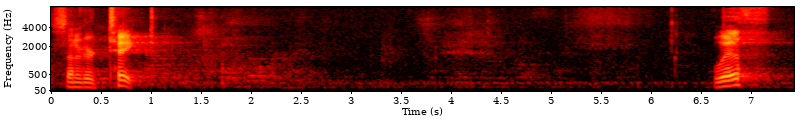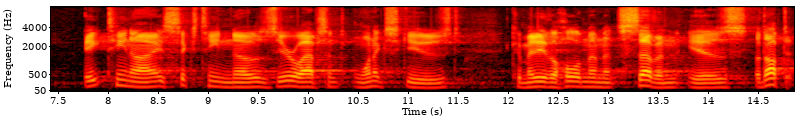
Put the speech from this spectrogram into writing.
Senator Tate, With 18 ayes, 16 noes, 0 absent, 1 excused, Committee of the Whole Amendment 7 is adopted.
